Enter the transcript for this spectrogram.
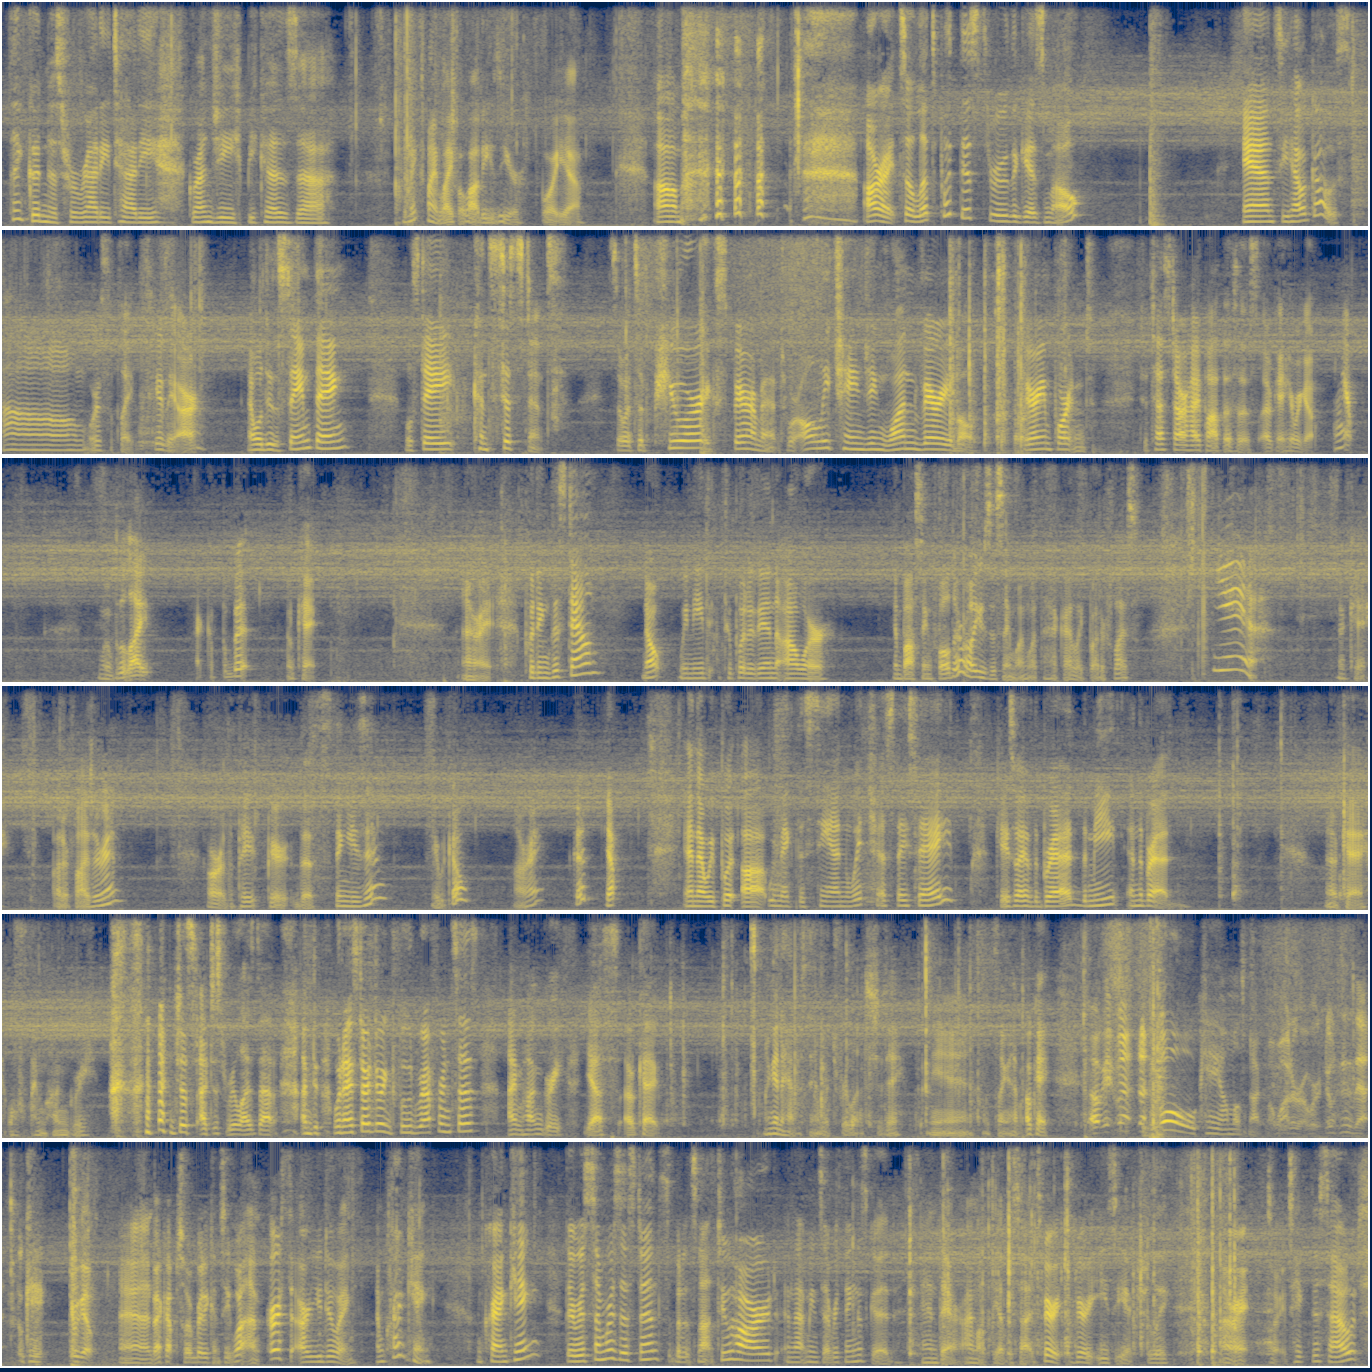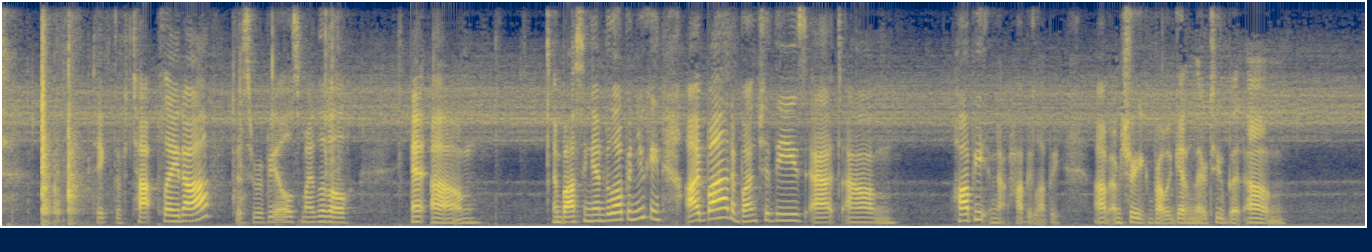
Thank goodness for ratty-tatty grungy, because uh, it makes my life a lot easier. Boy, yeah. Um, all right, so let's put this through the gizmo and see how it goes. Um, where's the plates? Here they are. And we'll do the same thing. We'll stay consistent. So it's a pure experiment. We're only changing one variable. Very important to test our hypothesis. Okay, here we go. Move the light back up a bit. Okay. All right. Putting this down. Nope. We need to put it in our embossing folder. I'll use the same one. What the heck? I like butterflies. Yeah. Okay. Butterflies are in. Or the paper, the thingy's in. Here we go. All right. Good. Yep. And now we put, uh, we make the sandwich, as they say. Okay, so I have the bread, the meat, and the bread. Okay. Oh, I'm hungry. I just, I just realized that. I'm do- when I start doing food references, I'm hungry. Yes. Okay. I'm gonna have a sandwich for lunch today. Yeah, that's not gonna happen. Okay. Okay. Uh, uh, oh, okay. Almost knocked my water over. Don't do that. Okay. Here we go. And back up so everybody can see. What on earth are you doing? I'm cranking. I'm cranking. There is some resistance, but it's not too hard, and that means everything is good. And there, I'm off the other side. It's very, very easy, actually. All right, so I take this out, take the top plate off. This reveals my little um, embossing envelope, and you can. I bought a bunch of these at um, Hobby, not Hobby Lobby. Um, I'm sure you can probably get them there too, but um,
